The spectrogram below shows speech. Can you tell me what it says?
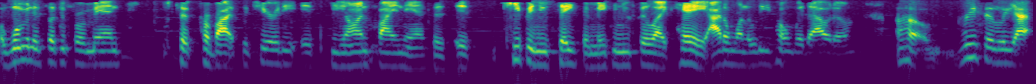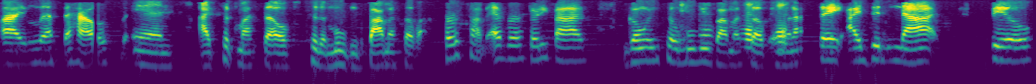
a woman is looking for a man to provide security, it's beyond finances. It's keeping you safe and making you feel like, hey, I don't want to leave home without him. Um, recently, I, I left the house and I took myself to the movies by myself. First time ever, 35, going to movies by myself. And when I say I did not feel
